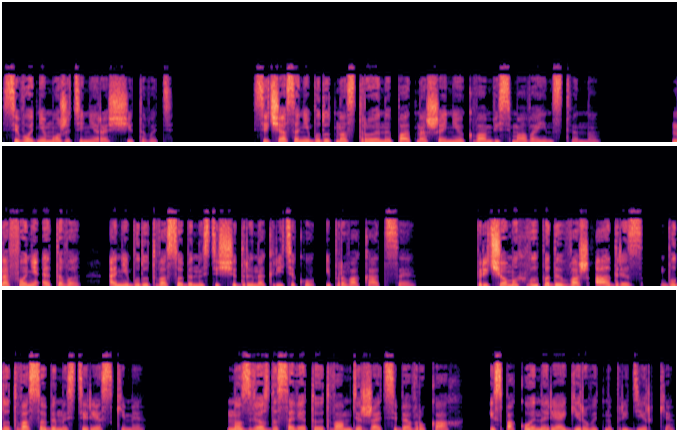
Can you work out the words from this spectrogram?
сегодня можете не рассчитывать. Сейчас они будут настроены по отношению к вам весьма воинственно. На фоне этого они будут в особенности щедры на критику и провокации. Причем их выпады в ваш адрес будут в особенности резкими. Но звезды советуют вам держать себя в руках и спокойно реагировать на придирки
